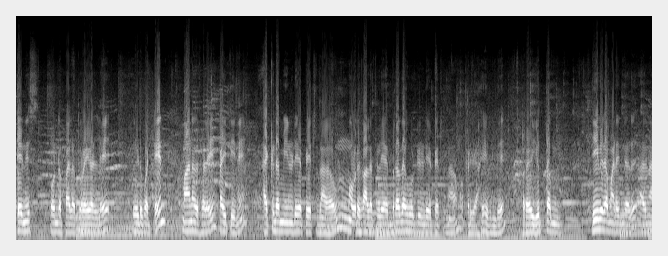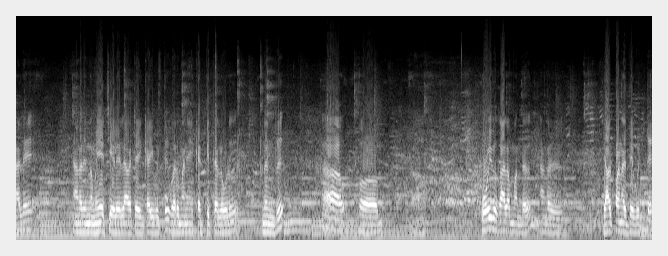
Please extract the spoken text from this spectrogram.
டென்னிஸ் போன்ற பல துறைகளிலே ஈடுபட்டேன். மாணவர்களையும் பயிற்றினேன். அகாடமியினுடைய பேற்றனாகவும் ஒரு காலத்தில் பிரதர்ஹுட்டினுடைய பேற்றனாகவும் அப்படியாக இருந்தேன். பிறகு யுத்தம் தீவிரமடைந்தது. அதனாலே நாங்கள் இந்த முயற்சிகள் எல்லாவற்றையும் கைவிட்டு வருமனை கற்பித்தலோடு நின்று ஓய்வு காலம் வந்ததும் நாங்கள் யாழ்ப்பாணத்தை விட்டு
